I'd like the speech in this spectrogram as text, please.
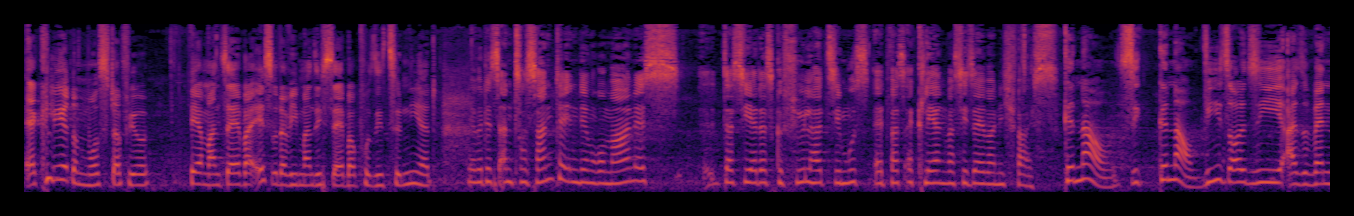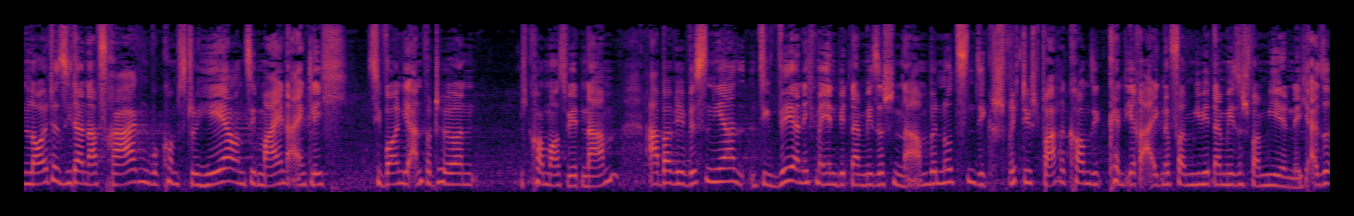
erklären muss dafür, wer man selber ist oder wie man sich selber positioniert. Ja, aber das Interessante in dem Roman ist, dass sie ja das Gefühl hat, sie muss etwas erklären, was sie selber nicht weiß. Genau, sie, genau. Wie soll sie, also wenn Leute sie danach fragen, wo kommst du her? Und sie meinen eigentlich, sie wollen die Antwort hören, ich komme aus Vietnam. Aber wir wissen ja, sie will ja nicht mehr ihren vietnamesischen Namen benutzen. Sie spricht die Sprache kaum, sie kennt ihre eigene Familie, vietnamesische Familie nicht. Also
